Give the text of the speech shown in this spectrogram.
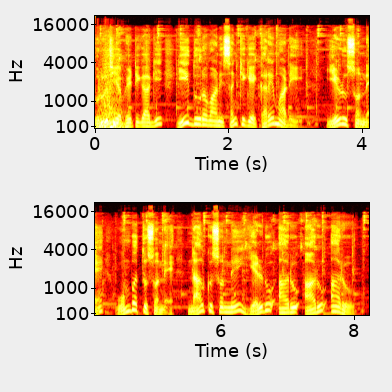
ಗುರುಜಿಯ ಭೇಟಿಗಾಗಿ ಈ ದೂರವಾಣಿ ಸಂಖ್ಯೆಗೆ ಕರೆ ಮಾಡಿ. ಏಳು ಸೊನ್ನೆ ಒಂಬತ್ತು ಸೊನ್ನೆ ನಾಲ್ಕು ಸೊನ್ನೆ ಎರಡು ಆರು ಆರು ಆರು.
